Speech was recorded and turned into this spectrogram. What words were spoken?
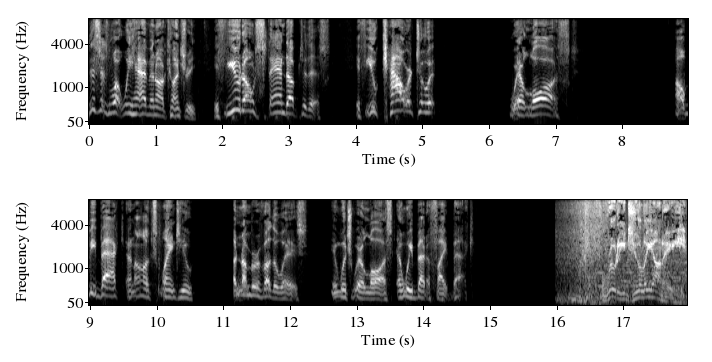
This is what we have in our country. If you don't stand up to this, if you cower to it, we're lost. I'll be back and I'll explain to you a number of other ways in which we're lost, and we better fight back. Rudy Giuliani.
